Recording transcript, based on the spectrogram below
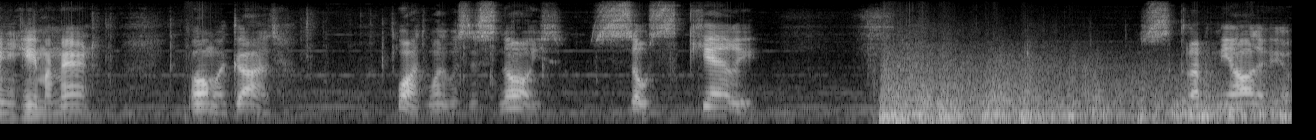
In here, my man. Oh my god. What? What was this noise? So scary. Scrap me out of here.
